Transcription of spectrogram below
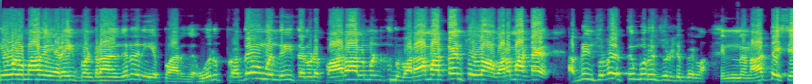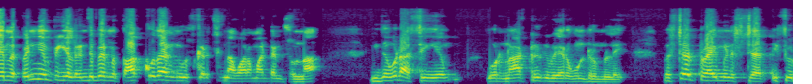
கேவலமாக இறங்கி பண்றாங்கிறத நீங்க பாருங்க. ஒரு பிரதம மந்திரி தன்னோட பாராளுமன்றத்துக்கு வரமாட்டேன்னு சொல்லலாம் வரமாட்டேன் அப்படின்னு சொல்ற திமுருன்னு சொல்லிட்டு போயிடலாம். இந்த நாட்டை சேர்ந்த பெண் எம்பிகள் ரெண்டு பேர் நான் தாக்குதான் நியூஸ் கிடைச்சு நான் வரமாட்டேன்னு சொன்னா இதை விட அசிங்கம் ஒரு நாட்டிற்கு வேற ஒன்றும் இல்லை. Mister prime minister if you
